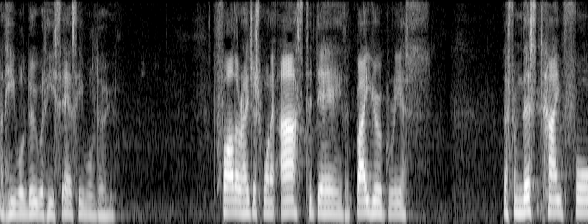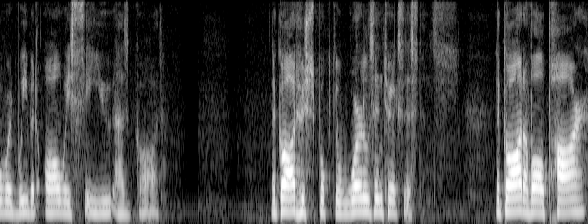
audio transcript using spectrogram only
and He will do what He says He will do. Father, I just want to ask today that by your grace, that from this time forward we would always see you as God the God who spoke the worlds into existence, the God of all power,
